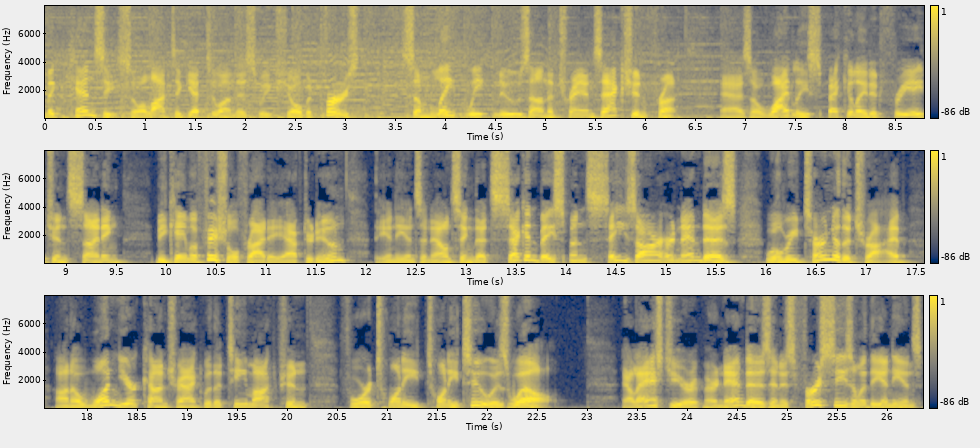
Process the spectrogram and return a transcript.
McKenzie. So, a lot to get to on this week's show. But first, some late week news on the transaction front as a widely speculated free agent signing became official Friday afternoon. The Indians announcing that second baseman Cesar Hernandez will return to the tribe on a one year contract with a team option for 2022 as well. Now, last year, Hernandez, in his first season with the Indians,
